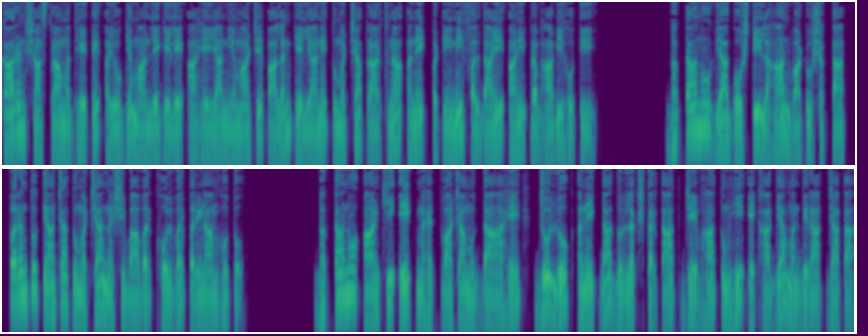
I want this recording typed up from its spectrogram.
कारण शास्त्रामध्ये ते अयोग्य मानले गेले आहे. या नियमाचे पालन केल्याने तुमच्या प्रार्थना अनेक पटींनी फलदायी आणि प्रभावी होती. भक्तानो, या गोष्टी लहान वाटू शकतात, परंतु त्याच्या तुमच्या नशिबावर खोलवर परिणाम होतो. भक्तानो, आणखी एक महत्वाचा मुद्दा आहे, जो लोक अनेकदा दुर्लक्ष करतात, जेव्हा तुम्ही एखाद्या मंदिरात जाता.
